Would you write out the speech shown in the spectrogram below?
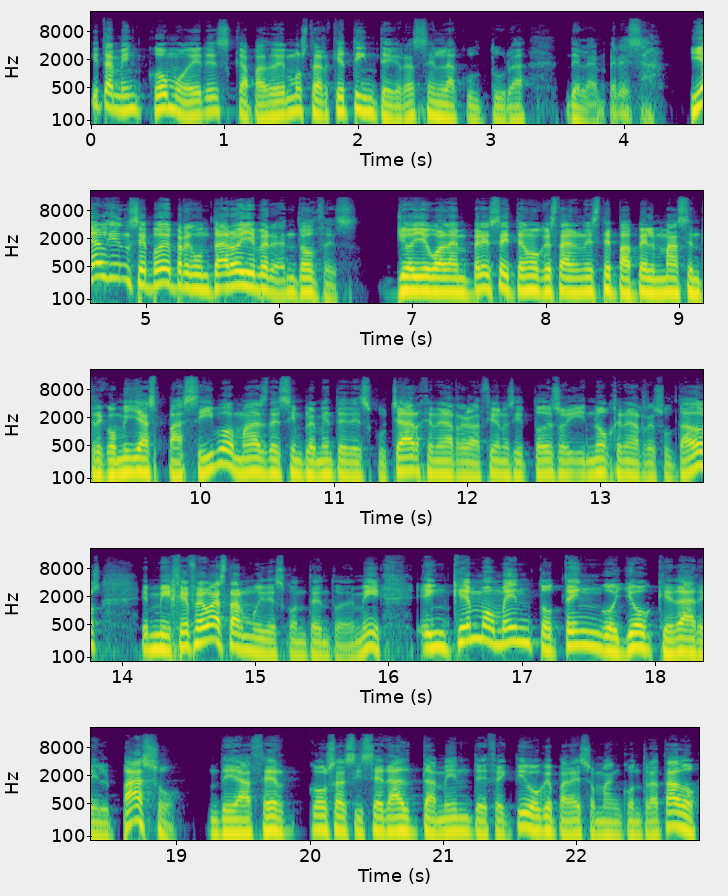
y también cómo eres capaz de demostrar que te integras en la cultura de la empresa. Y alguien se puede preguntar, oye, pero entonces, yo llego a la empresa y tengo que estar en este papel más, entre comillas, pasivo, más de simplemente de escuchar, generar relaciones y todo eso y no generar resultados, mi jefe va a estar muy descontento de mí. ¿En qué momento tengo yo que dar el paso de hacer cosas y ser altamente efectivo, que para eso me han contratado?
